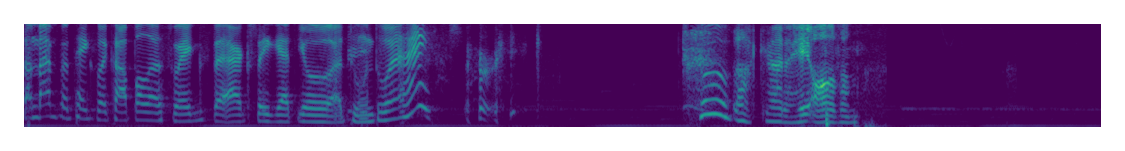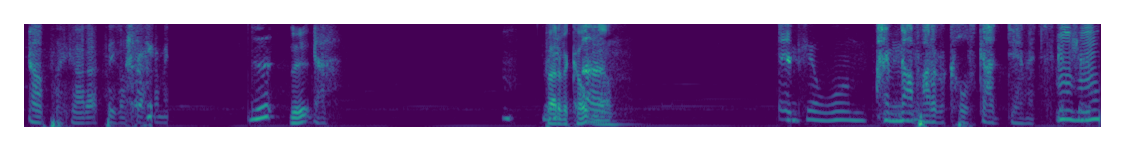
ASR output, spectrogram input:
sometimes it takes a couple of swigs to actually get you attuned to it. Hey, oh god, I hate all of them. Oh my god, uh, please don't pressure me. Yeah. Part of a cult Uh, now. I feel warm. I'm not part of a cult. God damn it. mm-hmm.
